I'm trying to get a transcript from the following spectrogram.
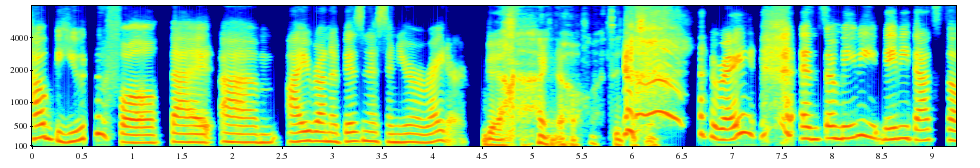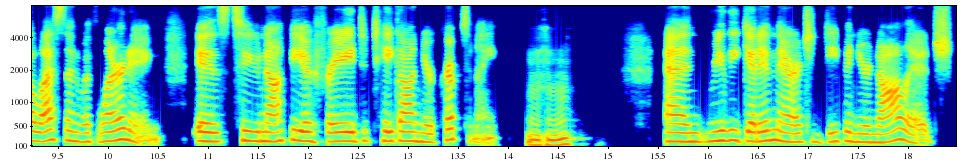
how beautiful that um, I run a business and you're a writer. Yeah, I know. It's interesting. right and so maybe maybe that's the lesson with learning is to not be afraid to take on your kryptonite mm-hmm. and really get in there to deepen your knowledge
